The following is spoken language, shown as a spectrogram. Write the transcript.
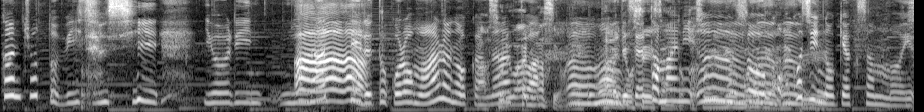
干ちょっと B2C 寄りになってるところもあるのかなとは思うんですよ。たまにそうんそうではなく個人のお客さんもね。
